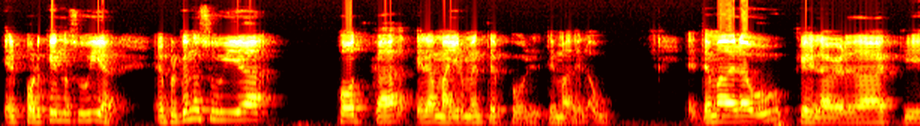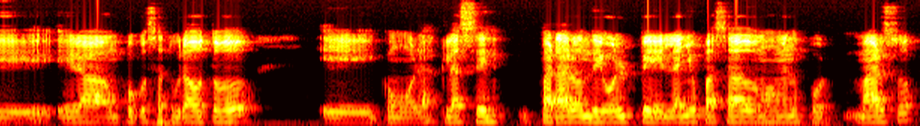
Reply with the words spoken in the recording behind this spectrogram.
el por qué no subía. El por qué no subía podcast era mayormente por el tema de la U. El tema de la U, que la verdad que era un poco saturado todo, como las clases pararon de golpe el año pasado, más o menos por marzo,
